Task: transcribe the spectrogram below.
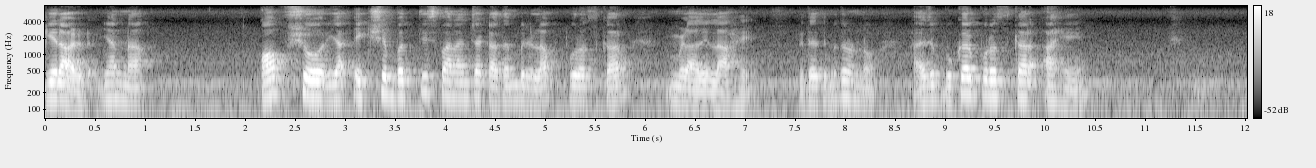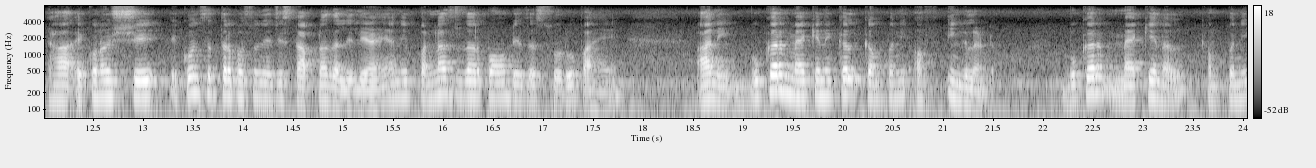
गेराल्ड यांना ऑफ शोअर या एकशे बत्तीस पानांच्या कादंबरीला पुरस्कार मिळालेला आहे. विद्यार्थी मित्रांनो हा जो बुकर पुरस्कार आहे हा एकोणीसशे एकोणसत्तरपासून याची स्थापना झालेली आहे आणि पन्नास हजार पाऊंड याचं स्वरूप आहे. आणि Booker mechanical company of England Booker McConnell company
